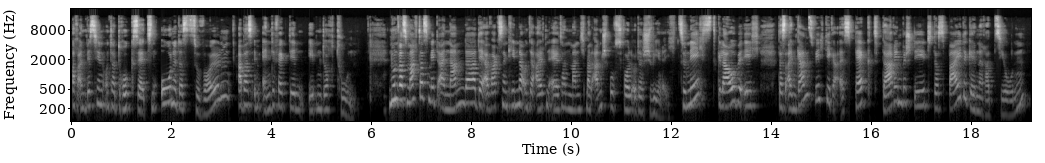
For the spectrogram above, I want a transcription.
auch ein bisschen unter Druck setzen, ohne das zu wollen, aber es im Endeffekt eben doch tun. Nun, was macht das miteinander der erwachsenen Kinder und der alten Eltern manchmal anspruchsvoll oder schwierig? Zunächst glaube ich, dass ein ganz wichtiger Aspekt darin besteht, dass beide Generationen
